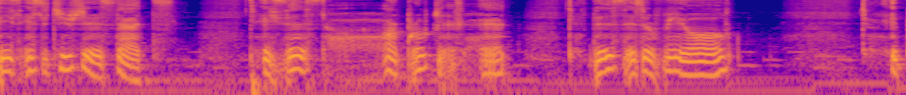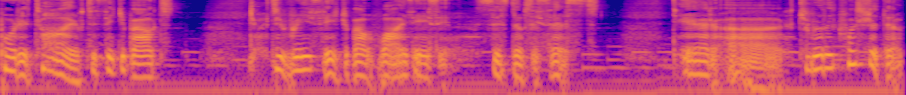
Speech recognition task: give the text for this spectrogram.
these institutions that exist are broken. And this is a real important time to think about, to rethink about why these systems exist, and uh, to really question them.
